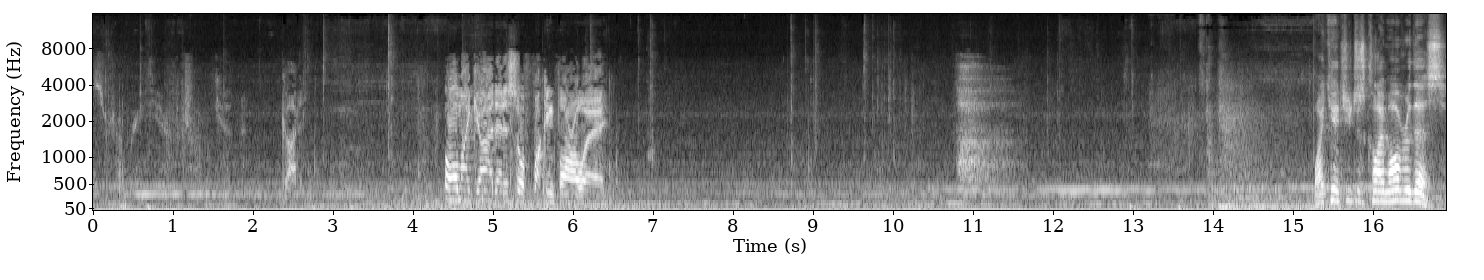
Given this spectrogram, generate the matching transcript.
Search operating theater control kit. Got it. Oh my god, that is so fucking far away. Why can't you just climb over this?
